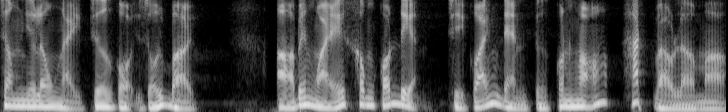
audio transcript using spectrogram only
Trông như lâu ngày chưa gội rối bời. Ở bên ngoài ấy không có điện, Chỉ có ánh đèn từ con ngõ hắt vào lờ mờ.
